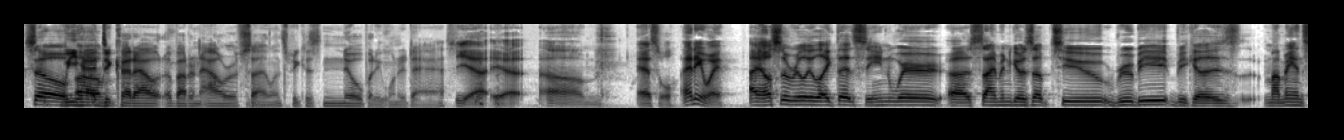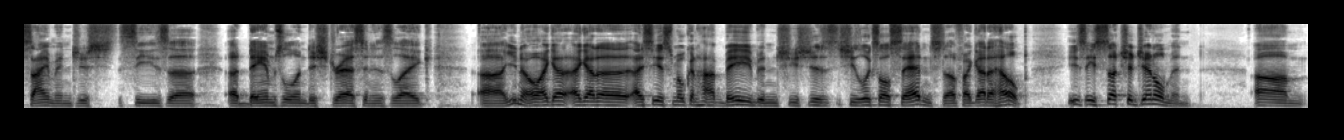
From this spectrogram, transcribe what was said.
So We had um, to cut out about an hour of silence because nobody wanted to ask. Yeah, yeah. Um, asshole. Anyway, I also really like that scene where uh, Simon goes up to Ruby because my man Simon just sees a, a damsel in distress and is like, uh, you know, I got, I got a, I see a smoking hot babe and she's just, she looks all sad and stuff. I gotta help. He's, he's such a gentleman. Um,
